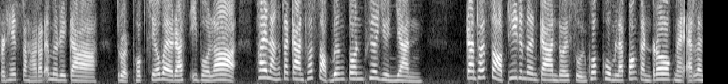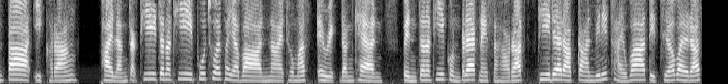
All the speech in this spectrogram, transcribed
ประเทศสหรัฐอเมริกา ตรวจพบเชื้อไวรัสอีโบลา ภายหลังจากการทดสอบเบื้องต้นเพื่อยืนยัน การทดสอบที่ดำเนินการโดยศูนย์ควบคุมและป้องกันโรคในแอตแลนตาอีกครั้ง ภายหลังจากที่เจ้าหน้าที่ผู้ช่วยพยาบาลนายโทมัส เอริก ดันแคน เป็นเจ้าหน้าที่คนแรกในสหรัฐ ที่ได้รับการวินิจฉัยว่าติดเชื้อไวรัส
